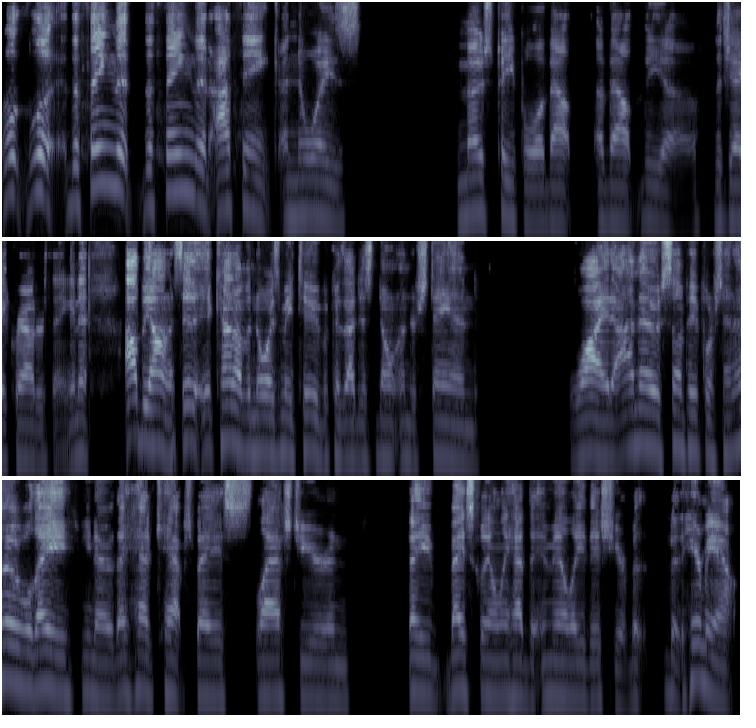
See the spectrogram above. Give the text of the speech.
Well, look, the thing that the thing that I think annoys most people about about the uh the Jay Crowder thing, and it, I'll be honest, it it kind of annoys me too because I just don't understand why. It, I know some people are saying, "Oh, well, they you know they had cap space last year and they basically only had the MLE this year." But but hear me out.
